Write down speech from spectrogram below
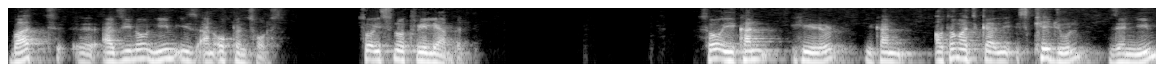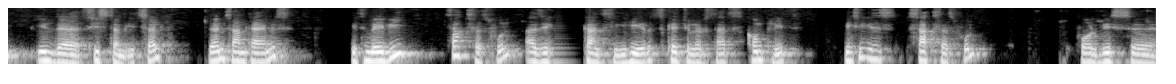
but uh, as you know, NIM is an open source. So it's not reliable. So you can here, you can automatically schedule the NIM in the system itself. Then sometimes it may be successful, as you can see here, scheduler starts complete. This is successful for this uh,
